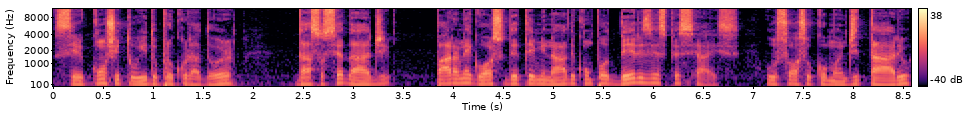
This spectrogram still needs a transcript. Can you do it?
ser constituído procurador da sociedade para negócio determinado e com poderes especiais. O sócio comanditário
